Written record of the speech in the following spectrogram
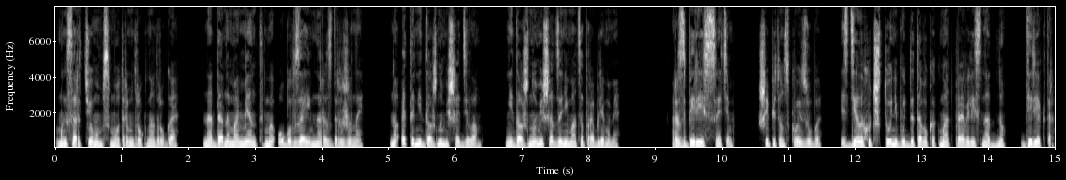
Мы с Артемом смотрим друг на друга. На данный момент мы оба взаимно раздражены. Но это не должно мешать делам, не должно мешать заниматься проблемами. «Разберись с этим», — шипит он сквозь зубы. «Сделай хоть что-нибудь до того, как мы отправились на дно. Директор».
